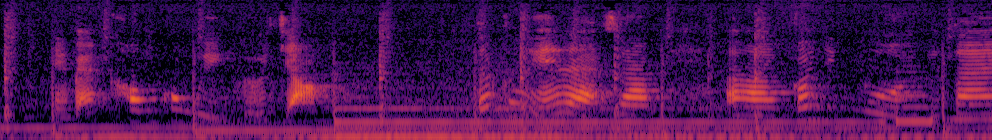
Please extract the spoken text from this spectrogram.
thì bạn không có quyền lựa chọn. Đó có nghĩa là sao? À, có những người người ta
